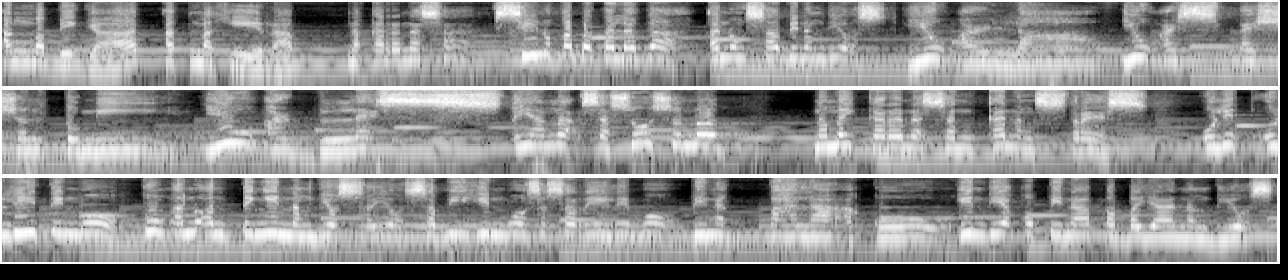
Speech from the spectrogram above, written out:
ang mabigat at mahirap na karanasan. Sino ka ba talaga? Anong sabi ng Diyos? You are loved. You are special to me. You are blessed. Kaya nga, sa susunod na may karanasan ka ng stress, ulit-ulitin mo kung ano ang tingin ng Diyos sa'yo. Sabihin mo sa sarili mo, pinagpala ako. Hindi ako pinapabaya ng Diyos.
